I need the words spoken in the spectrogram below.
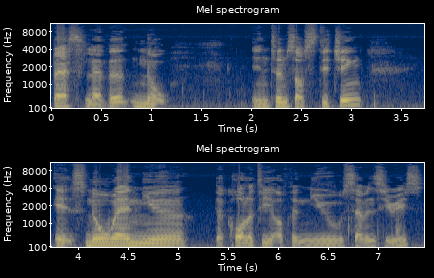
best leather? No. In terms of stitching, it's nowhere near the quality of the new 7 Series.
